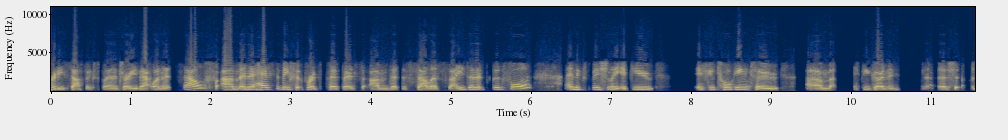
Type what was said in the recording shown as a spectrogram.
pretty self-explanatory, that one itself, um, and it has to be fit for its purpose um, that the seller says that it's good for, and especially if you if you're talking to um, if you go to uh,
